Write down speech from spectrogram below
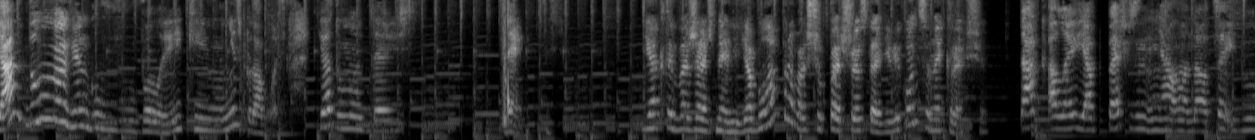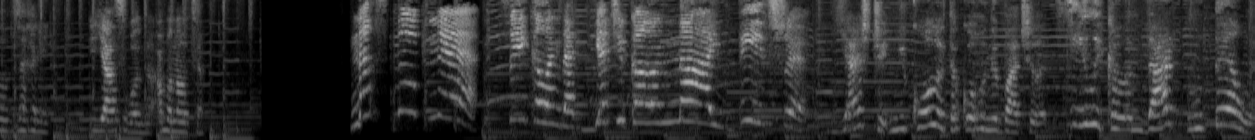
Я думаю, він був великий, мені сподобалось. Я думаю, десь 9. Як ти вважаєш, Нелі, я була права, що перше і останнє віконце найкраще? Так, але я перше заміняла на це і було взагалі. Я згодна, або на оце. Наступне! Цей календар я чекала найбільше. Я ще ніколи такого не бачила. Цілий календар нутелли.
